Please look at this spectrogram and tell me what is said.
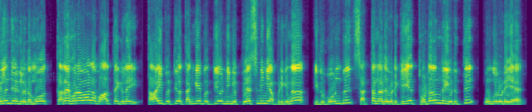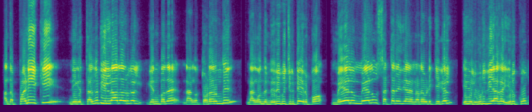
இளைஞர்களிடமோ தரகுறவான வார்த்தைகளை தாய் பற்றியோ தங்கை பற்றியோ நீங்க பேசுனீங்க அப்படிங்கன்னா இது போன்று சட்ட நடவடிக்கையை தொடர்ந்து எடுத்து உங்களுடைய அந்த பணிக்கு நீங்க தகுதி இல்லாதவர்கள் என்பதை நாங்க தொடர்ந்து நாங்க வந்து நிரூபிச்சுக்கிட்டே இருப்போம். மேலும் மேலும் சட்ட ரீதியான நடவடிக்கைகள் இதில் உறுதி உறுதியாக இருக்கும்.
